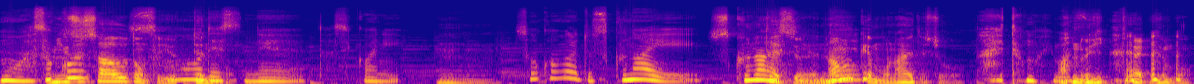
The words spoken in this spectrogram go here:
もうあそこ水沢うどんって言ってんの。そうですね。確かに。うん、そう考えると少ない少ないですよね。ですよね。何軒もないでしょ。ないと思います。あの一体でも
